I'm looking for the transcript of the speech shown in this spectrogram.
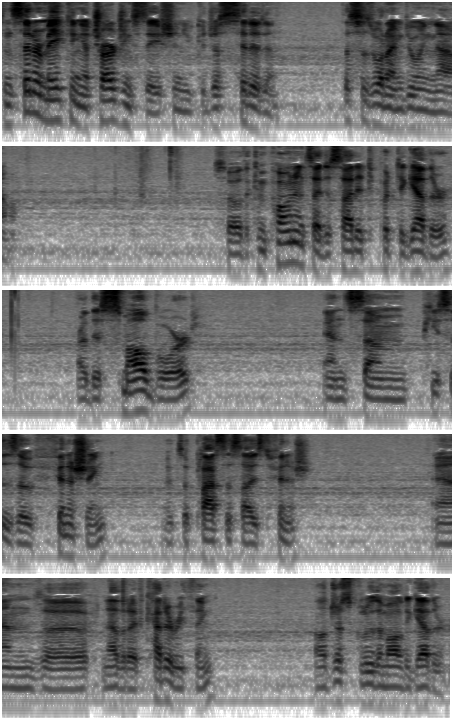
consider making a charging station you could just sit it in. This is what I'm doing now. So the components I decided to put together are this small board and some pieces of finishing. It's a plasticized finish. And uh, now that I've cut everything, I'll just glue them all together.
